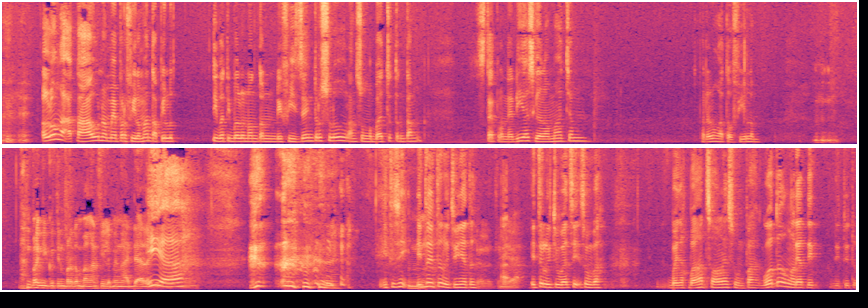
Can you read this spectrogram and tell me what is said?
lu nggak tahu namanya perfilman tapi lu tiba-tiba lu nonton di Vizeng terus lu langsung ngebaca tentang statementnya dia segala macam. Padahal lu nggak tahu film. Tanpa ngikutin perkembangan film yang ada lah. Iya. itu sih, itu itu lucunya tuh. Iya. Itu lucu banget sih, sumpah. Banyak banget soalnya sumpah. Gue tuh ngeliat di di Twitter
